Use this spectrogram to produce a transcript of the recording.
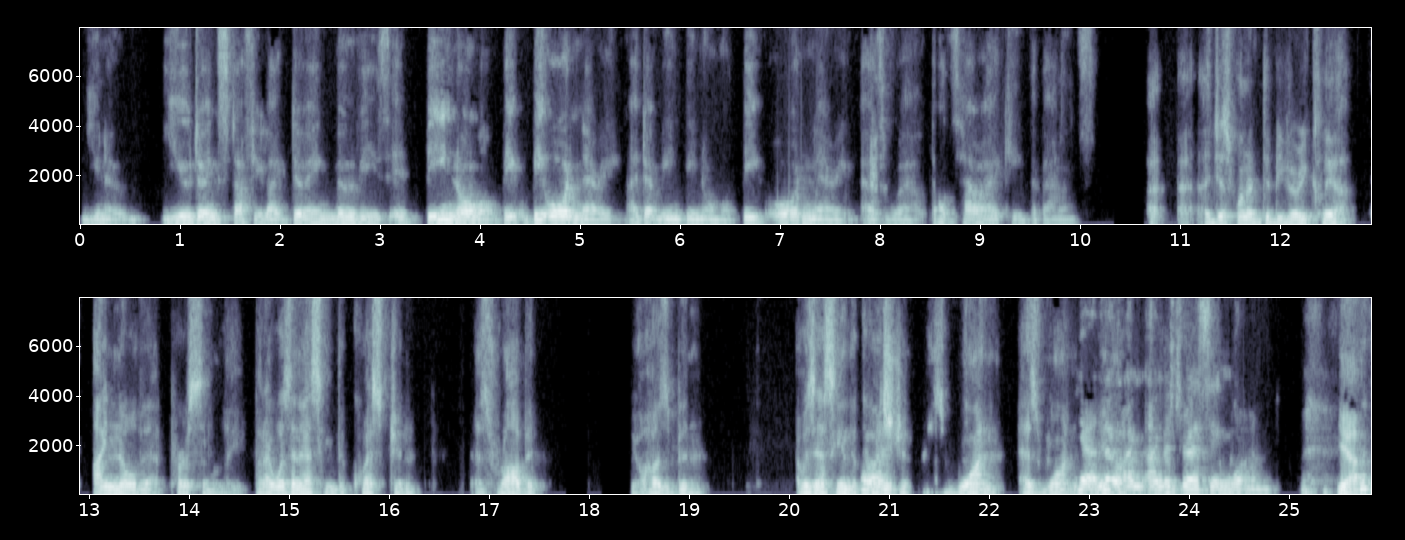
you know, you doing stuff you like doing, movies. It be normal, be be ordinary. I don't mean be normal, be ordinary as well. That's how I keep the balance. I, I just wanted to be very clear. I know that personally, but I wasn't asking the question as Robert, your husband. I was asking the question as one, as one. Yeah, no, know? I'm I'm addressing one. yeah,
